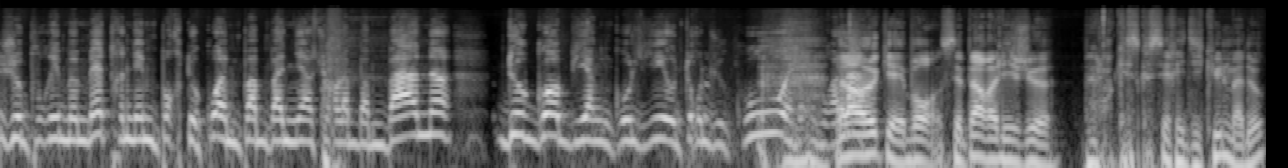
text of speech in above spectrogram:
je pourrais me mettre n'importe quoi, un pambagna sur la bambane, deux gobes bien colliés autour du cou, voilà. Alors ok, bon, c'est pas religieux. Mais alors qu'est-ce que c'est ridicule, Mado?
